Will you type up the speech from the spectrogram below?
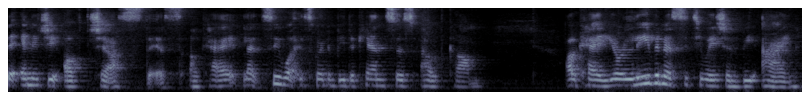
the energy of justice. Okay, let's see what is going to be the Cancer's outcome. Okay, you're leaving a situation behind.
